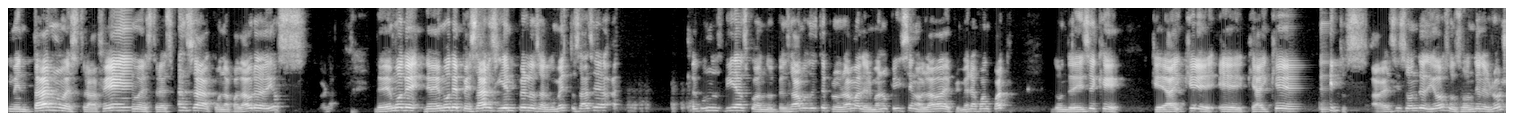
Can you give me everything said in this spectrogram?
alimentar nuestra fe, nuestra esperanza con la palabra de Dios. Debemos, de, debemos de pesar siempre los argumentos. Hace algunos días, cuando empezamos este programa, el hermano Cristian hablaba de 1 Juan 4, donde dice que, que hay que, eh, que hay que a ver si son de Dios o son del error.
